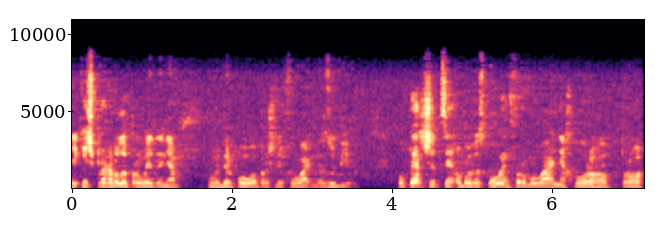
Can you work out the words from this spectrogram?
Які ж правила проведення вибіркового прошліфування зубів? По-перше, це обов'язкове інформування хворого про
